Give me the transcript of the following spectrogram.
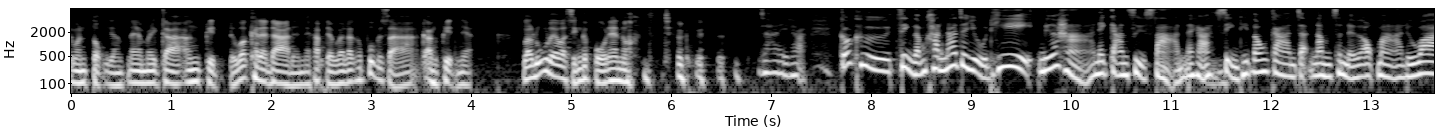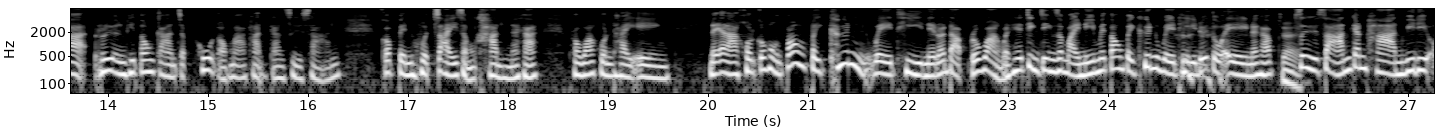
ตะวันตกอย่างในอเมริกาอังกฤษหรือว่าแคนาดาเลยนะครับแต่เวลาเขาพูดภาษาอังกฤษเนี่ย เรารู้เลยว่าสิงคโปร์แน่นอน ใช่ค่ะ ก็คือสิ่งสำคัญน่าจะอยู่ที่เนื้อหาในการสื่อสารนะคะ สิ่งที่ต้องการจะนำเสนอออกมา หรือว่าเรื่องที่ต้องการจะพูดออกมาผ่านการสื่อสาร ก็เป็นหัวใจสำคัญนะคะ เพราะว่าคนไทยเองในอนาคตก็คงต้องไปขึ้นเวทีในระดับระหว่างประเทศจริง ๆ สมัยนี้ไม่ต้องไปขึ้นเวทีด้วยตัวเองนะครับใช่สื่อสารกันผ่านวิดีโอ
